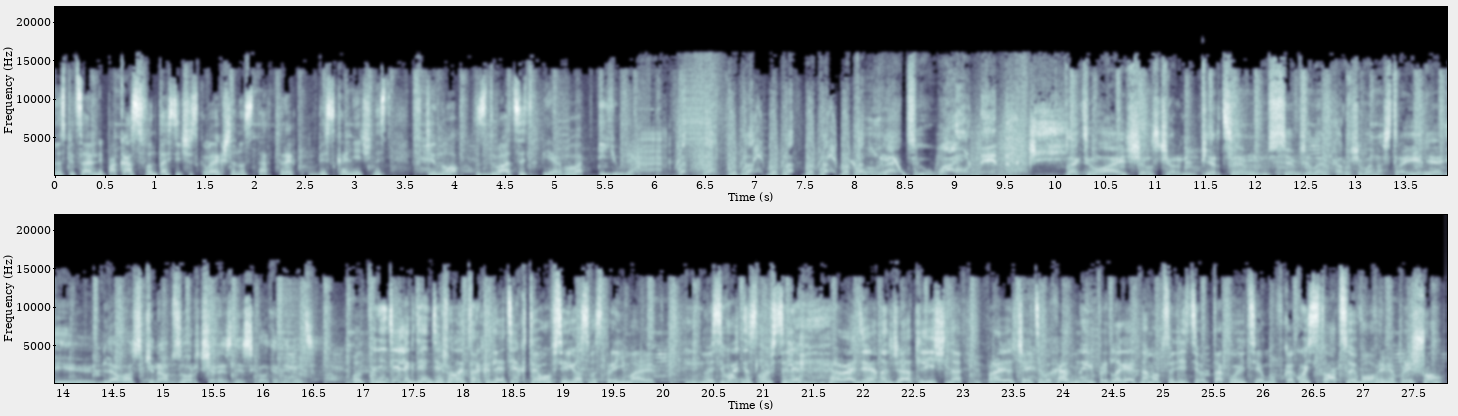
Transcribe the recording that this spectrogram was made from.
на специальный показ фантастического экшена «Star Trek. Бесконечность» в кино с 21 июля. Black to White. Black to White, шоу с черным перцем. Всем желаем хорошего настроения. И для вас кинообзор через несколько минут. Вот понедельник день тяжелый только для тех, кто его всерьез воспринимает. Но сегодня слушатели Radio Energy отлично проведшие эти выходные предлагают нам обсудить вот такую тему. В какой ситуации вовремя пришел,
